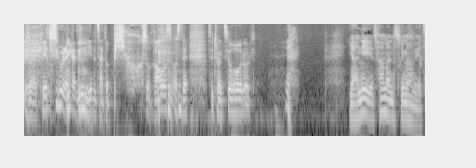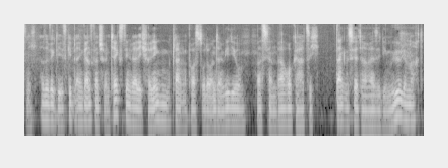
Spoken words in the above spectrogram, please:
Diese Raketenschuhe, da kann sie jede Zeit so, so raus aus der Situation und ja, nee, jetzt Pharmaindustrie machen wir jetzt nicht. Also wirklich, es gibt einen ganz, ganz schönen Text, den werde ich verlinken, Plankenpost oder unter dem Video. Bastian Barocker hat sich dankenswerterweise die Mühe gemacht,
